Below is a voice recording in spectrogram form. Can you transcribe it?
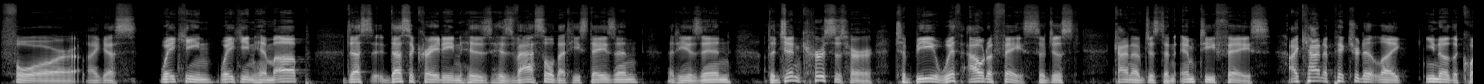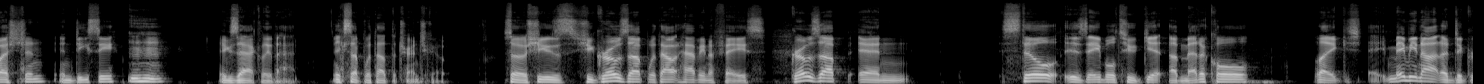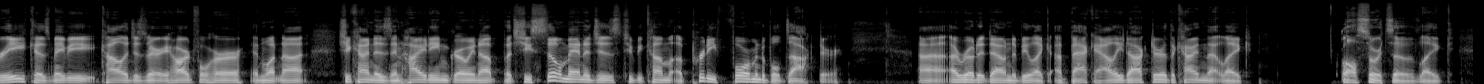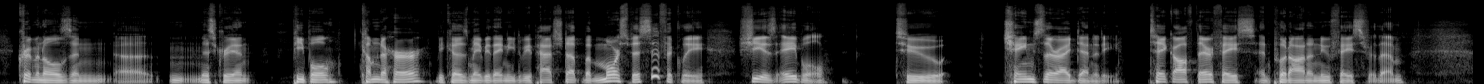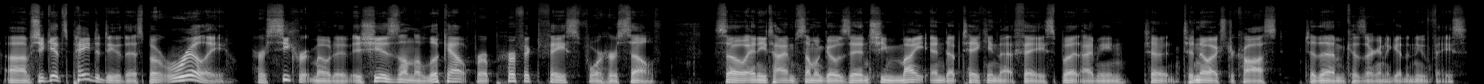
for, I guess, waking waking him up, des- desecrating his his vassal that he stays in, that he is in. The djinn curses her to be without a face, so just kind of just an empty face. I kind of pictured it like you know the question in DC, Mm-hmm. exactly that, except without the trench coat. So she's she grows up without having a face, grows up and still is able to get a medical like maybe not a degree because maybe college is very hard for her and whatnot. She kind of is in hiding growing up, but she still manages to become a pretty formidable doctor. Uh, I wrote it down to be like a back alley doctor, the kind that like all sorts of like criminals and uh, miscreant people come to her because maybe they need to be patched up. But more specifically, she is able to change their identity, take off their face, and put on a new face for them. Um, she gets paid to do this, but really, her secret motive is she is on the lookout for a perfect face for herself. So anytime someone goes in, she might end up taking that face, but I mean, to to no extra cost to them because they're going to get a new face.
